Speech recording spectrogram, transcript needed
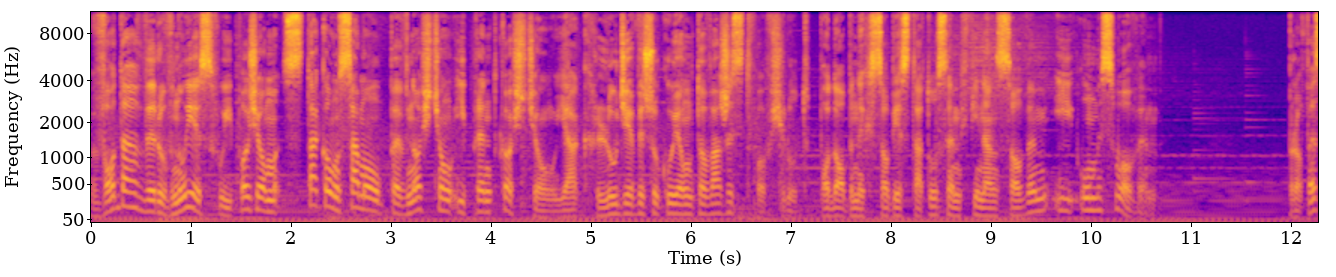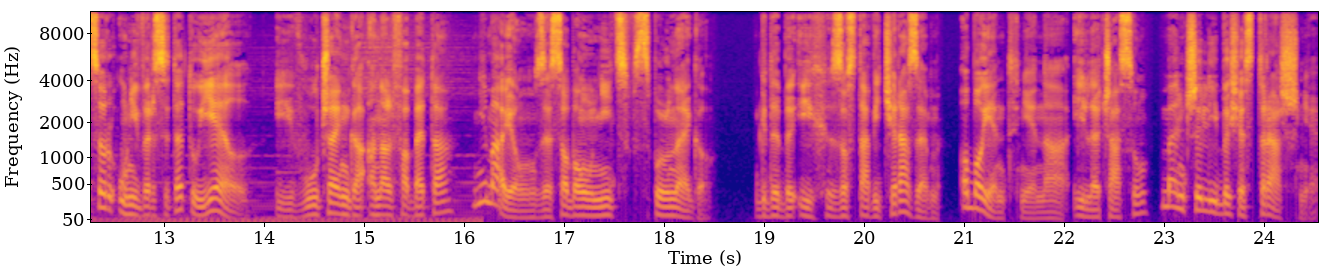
Woda wyrównuje swój poziom z taką samą pewnością i prędkością, jak ludzie wyszukują towarzystwo wśród podobnych sobie statusem finansowym i umysłowym. Profesor Uniwersytetu Yale i włóczęga analfabeta nie mają ze sobą nic wspólnego. Gdyby ich zostawić razem, obojętnie na ile czasu, męczyliby się strasznie.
